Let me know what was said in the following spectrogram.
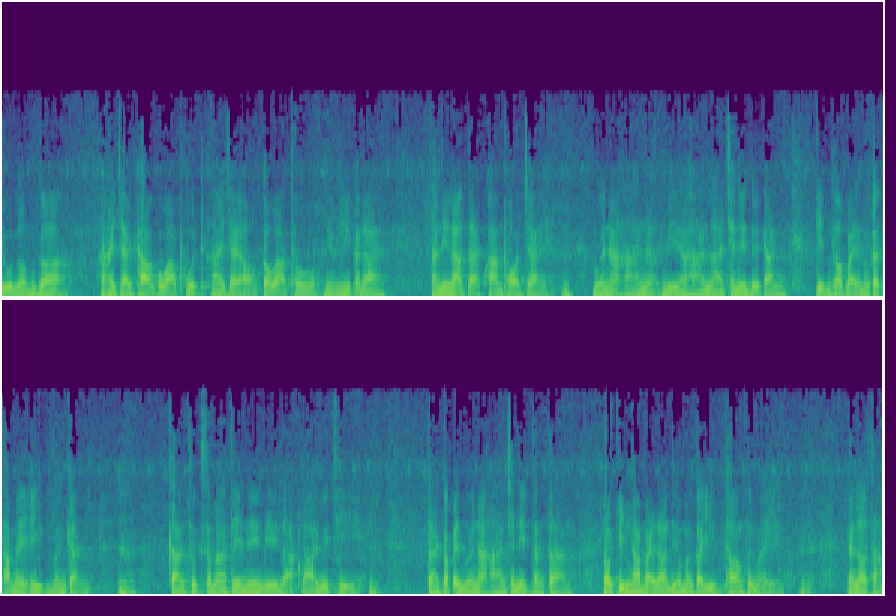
ดูลมก็หายใจเข้าก็ว่าพุทหายใจออกก็ว่าโทอย่างนี้ก็ได้ อันนี้แล้วแต่ความพอใจเหมือนอาหารน่ะมีอาหารหลายชนิดด้วยกัน กินเข้าไปมันก็ทำให้อิ่มเหมือนกัน การฝึกสมาธินี่มีหลากหลายวิธี แต่ก็เป็นเหมือนอาหารชนิดต่างๆพอกินเข้าไปแล้ว เดี๋ยวมันก็อิ่มท้องขึ้นมาเองงั้นเราสา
